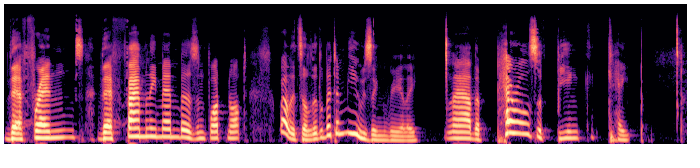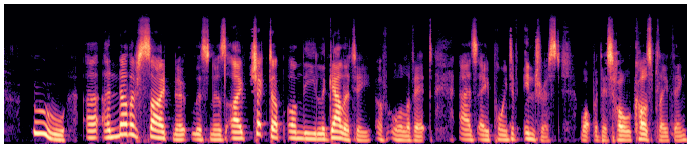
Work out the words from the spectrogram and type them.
their friends, their family members, and whatnot. Well, it's a little bit amusing, really. Ah, the perils of being cape. Ooh, uh, another side note, listeners, I've checked up on the legality of all of it as a point of interest, what with this whole cosplay thing.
